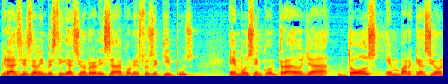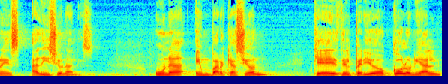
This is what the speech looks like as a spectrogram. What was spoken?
Gracias a la investigación realizada con estos equipos, hemos encontrado ya dos embarcaciones adicionales. Una embarcación que es del periodo colonial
